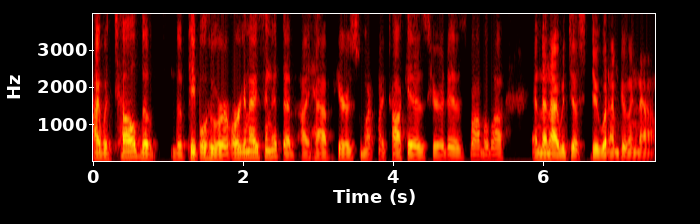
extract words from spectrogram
I would tell the the people who are organizing it that I have here's what my talk is, here it is, blah blah blah, and then I would just do what I'm doing now.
